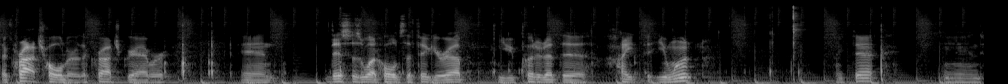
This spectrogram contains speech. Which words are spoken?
the crotch holder, the crotch grabber. And this is what holds the figure up. You put it at the height that you want, like that. And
